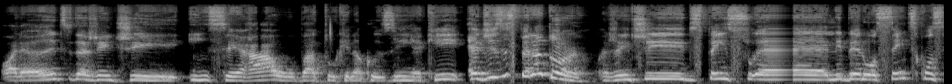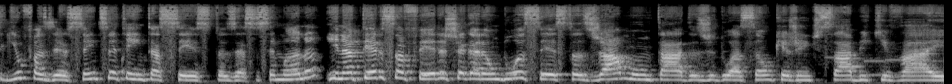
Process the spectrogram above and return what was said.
Olha, antes da gente encerrar o batuque na cozinha aqui, é desesperador. A gente dispensou, é, liberou 100, conseguiu fazer 170 cestas essa semana e na terça-feira chegarão duas cestas já montadas de doação que a gente sabe que vai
